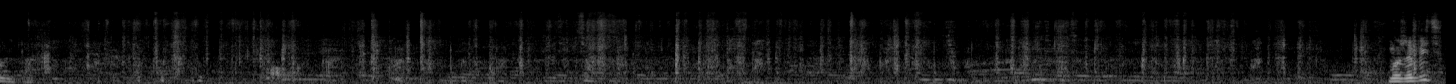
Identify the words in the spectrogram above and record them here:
культа. Может быть?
